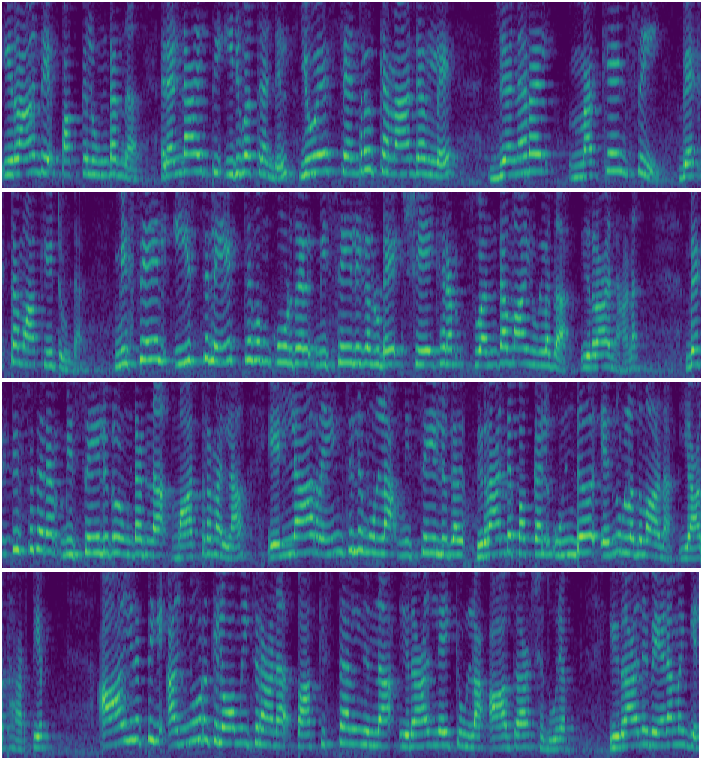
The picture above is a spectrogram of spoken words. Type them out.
ഇറാന്റെ പക്കലുണ്ടെന്ന് രണ്ടായിരത്തി ഇരുപത്തിരണ്ടിൽ യു എസ് സെൻട്രൽ കമാൻഡറിലെ ജനറൽ മക്കേൻസി വ്യക്തമാക്കിയിട്ടുണ്ട്. മിസൈൽ ഈസ്റ്റിൽ ഏറ്റവും കൂടുതൽ മിസൈലുകളുടെ ശേഖരം സ്വന്തമായുള്ളത് ഇറാനാണ്. വ്യത്യസ്ത തരം മിസൈലുകൾ ഉണ്ടെന്ന് മാത്രമല്ല എല്ലാ റേഞ്ചിലുമുള്ള മിസൈലുകൾ ഇറാന്റെ പക്കൽ ഉണ്ട് എന്നുള്ളതുമാണ് യാഥാർത്ഥ്യം. ആയിരത്തി അഞ്ഞൂറ് കിലോമീറ്ററാണ് പാകിസ്ഥാനിൽ നിന്ന് ഇറാനിലേക്കുള്ള ആകാശ ദൂരം. ഇറാന് വേണമെങ്കിൽ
